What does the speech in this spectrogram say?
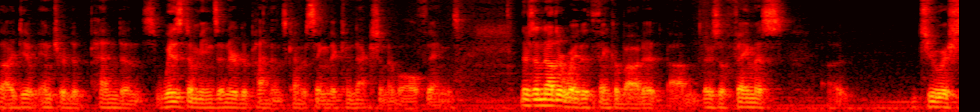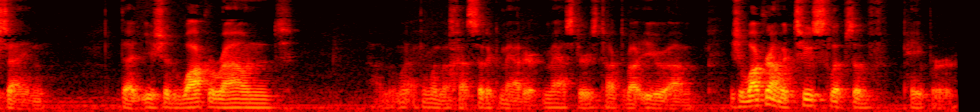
the idea of interdependence, wisdom means interdependence, kind of seeing the connection of all things. There's another way to think about it. Um, there's a famous uh, Jewish saying that you should walk around. Um, I think when the Hasidic matter, masters talked about you, um, you should walk around with two slips of paper,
